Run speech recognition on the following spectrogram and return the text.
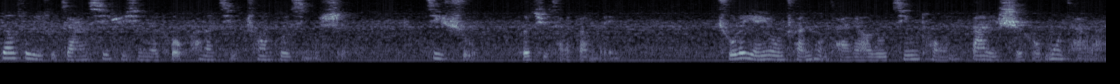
雕塑艺术家戏剧性地拓宽了其创作形式、技术和取材范围。除了沿用传统材料如青铜、大理石和木材外，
